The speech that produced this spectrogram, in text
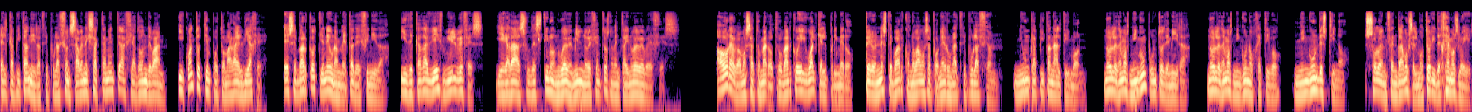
El capitán y la tripulación saben exactamente hacia dónde van, y cuánto tiempo tomará el viaje. Ese barco tiene una meta definida, y de cada 10.000 veces, llegará a su destino 9.999 veces. Ahora vamos a tomar otro barco igual que el primero, pero en este barco no vamos a poner una tripulación, ni un capitán al timón. No le demos ningún punto de mira. No le demos ningún objetivo, ningún destino. Solo encendamos el motor y dejémoslo ir.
